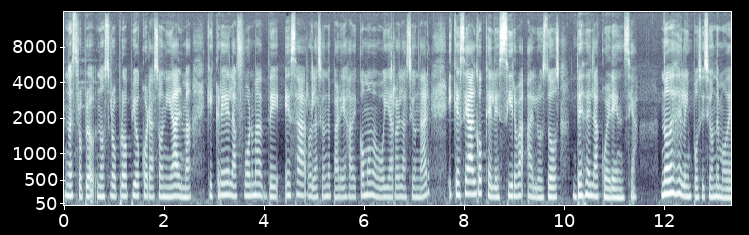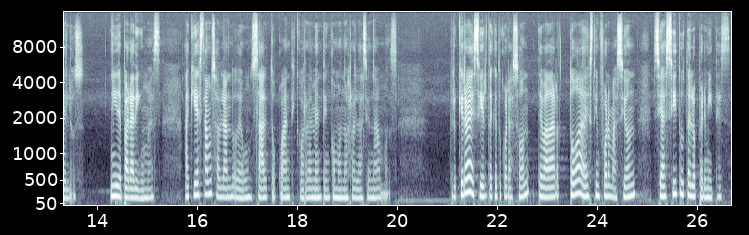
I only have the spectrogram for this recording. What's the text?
nuestro, nuestro propio corazón y alma que cree la forma de esa relación de pareja, de cómo me voy a relacionar y que sea algo que les sirva a los dos desde la coherencia no desde la imposición de modelos ni de paradigmas. Aquí estamos hablando de un salto cuántico realmente en cómo nos relacionamos. Pero quiero decirte que tu corazón te va a dar toda esta información si así tú te lo permites,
